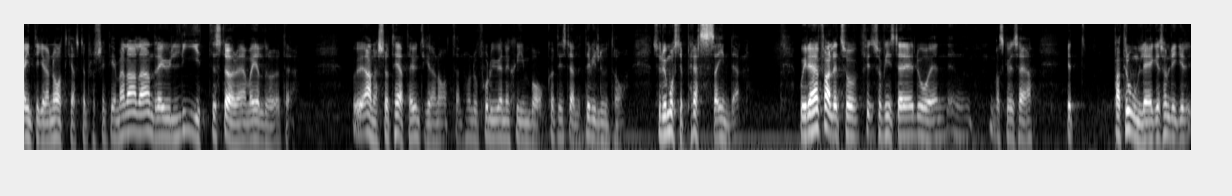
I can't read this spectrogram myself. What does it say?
ja, inte granatkastarprojektil. Men alla andra är ju lite större än vad eldröret är. Annars så tätar ju inte granaten och då får du ju energin bakåt istället. Det vill du inte ha. Så du måste pressa in den. Och i det här fallet så, så finns det då en, en, vad ska vi säga, ett patronläge som ligger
